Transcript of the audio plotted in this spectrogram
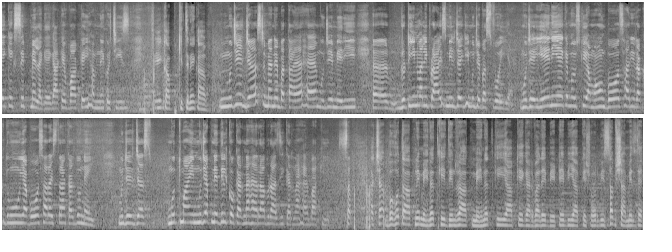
एक एक सिप में लगेगा कि वाकई हमने कोई चीज़ एक कप कितने का मुझे जस्ट मैंने बताया है मुझे मेरी रूटीन वाली प्राइस मिल जाएगी मुझे बस वही है। मुझे ये नहीं है कि मैं उसकी अमाउंट बहुत सारी रख दूँ या बहुत सारा इस तरह कर दूँ नहीं। मुझे जस्ट मुतमिन मुझे अपने दिल को करना है, रब राज़ी करना है, बाकी सब। अच्छा बहुत आपने मेहनत की, दिन रात मेहनत की, आपके घर वाले बेटे भी, आपके शोर भी सब शामिल थे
